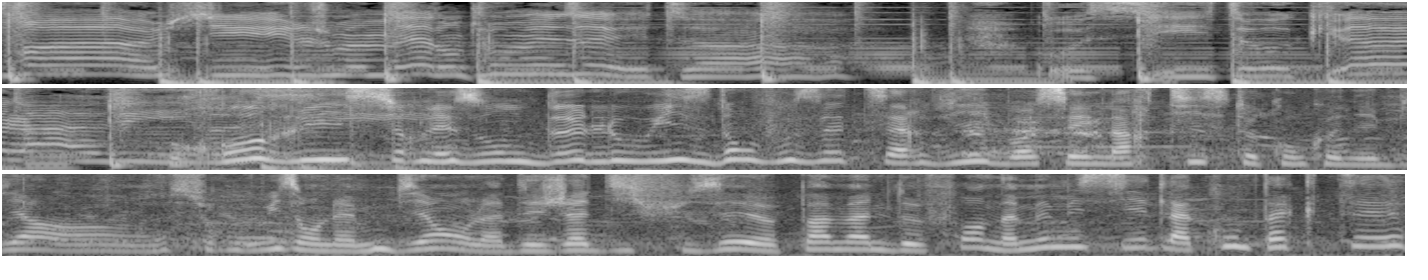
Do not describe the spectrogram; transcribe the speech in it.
fragile. Je me mets dans tous mes états. Aussitôt que la vie. Rory sur les ondes de Louise dont vous êtes servi. Bon, c'est une artiste qu'on connaît bien. Hein. Sur Louise, on l'aime bien. On l'a déjà diffusée euh, pas mal de fois. On a même essayé de la contacter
